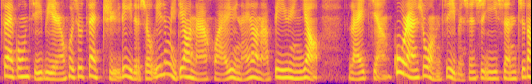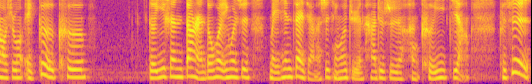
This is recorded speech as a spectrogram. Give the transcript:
在攻击别人，或者说在举例的时候，为什么一定要拿怀孕，来要拿避孕药来讲？固然说我们自己本身是医生，知道说，哎，各科的医生当然都会，因为是每天在讲的事情，会觉得他就是很可以讲。可是，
